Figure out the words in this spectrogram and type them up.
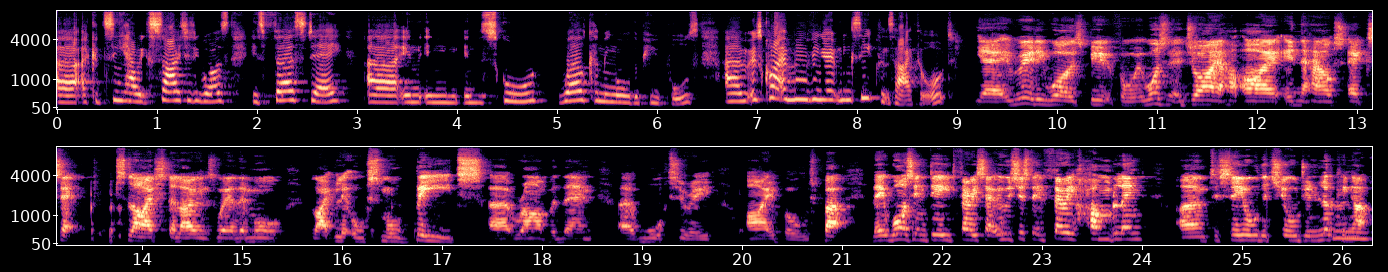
Uh, I could see how excited he was. His first day uh, in in in the school, welcoming all the pupils. Um, it was quite a moving opening sequence, I thought. Yeah, it really was beautiful. It wasn't a dry eye in the house, except Sly Stallone's, where they're more like little small beads uh, rather than uh, watery eyeballs. But it was indeed very sad. It was just a very humbling um, to see all the children looking Mm. up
